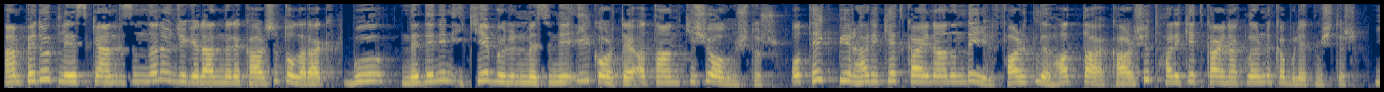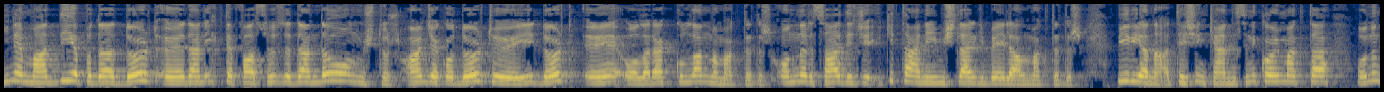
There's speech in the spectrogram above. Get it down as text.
Empedokles kendisinden önce gelenlere karşıt olarak bu nedenin ikiye bölünmesini ilk ortaya atan kişi olmuştur. O tek bir hareket kaynağının değil, farklı hatta karşıt hareket kaynaklarını kabul etmiştir. Yine maddi yapıda dört öğeden ilk defa söz eden de olmuştur. Ancak o dört öğeyi dört öğe olarak kullanmamaktadır. Onları sadece iki taneymişler gibi ele almaktadır. Bir yana ateşin kendisini koymakta, onun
